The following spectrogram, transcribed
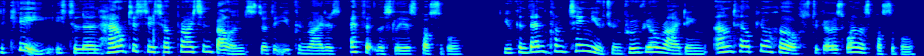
The key is to learn how to sit upright and balanced so that you can ride as effortlessly as possible. You can then continue to improve your riding and help your horse to go as well as possible,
